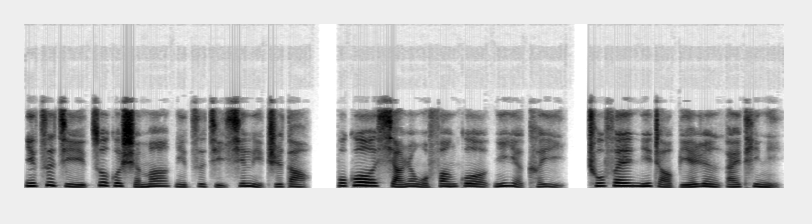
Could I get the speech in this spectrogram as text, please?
你自己做过什么，你自己心里知道。不过想让我放过你也可以，除非你找别人来替你。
